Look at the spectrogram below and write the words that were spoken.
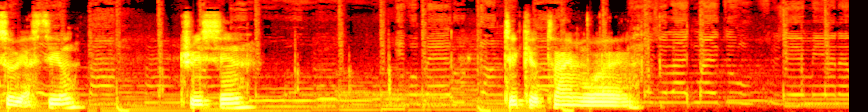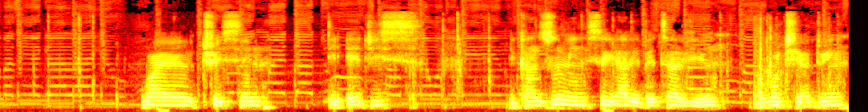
so we are still tracing. Take your time while while tracing the edges. You can zoom in so you have a better view of what you are doing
